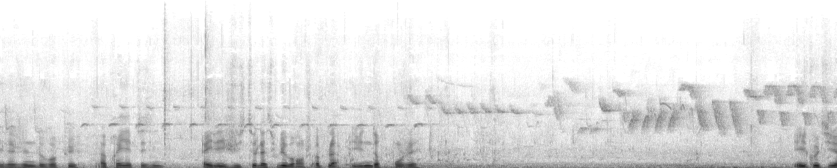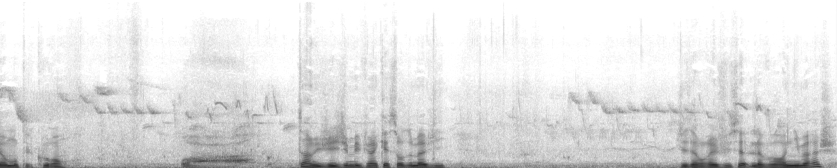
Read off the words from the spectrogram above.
Et là, je ne le vois plus. Après, il y a peut-être une... Ah, il est juste là sous les branches. Hop là, il vient de replonger. Et il continue à monter le courant. Putain, mais j'ai jamais vu un casseur de ma vie. J'aimerais juste l'avoir en image.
